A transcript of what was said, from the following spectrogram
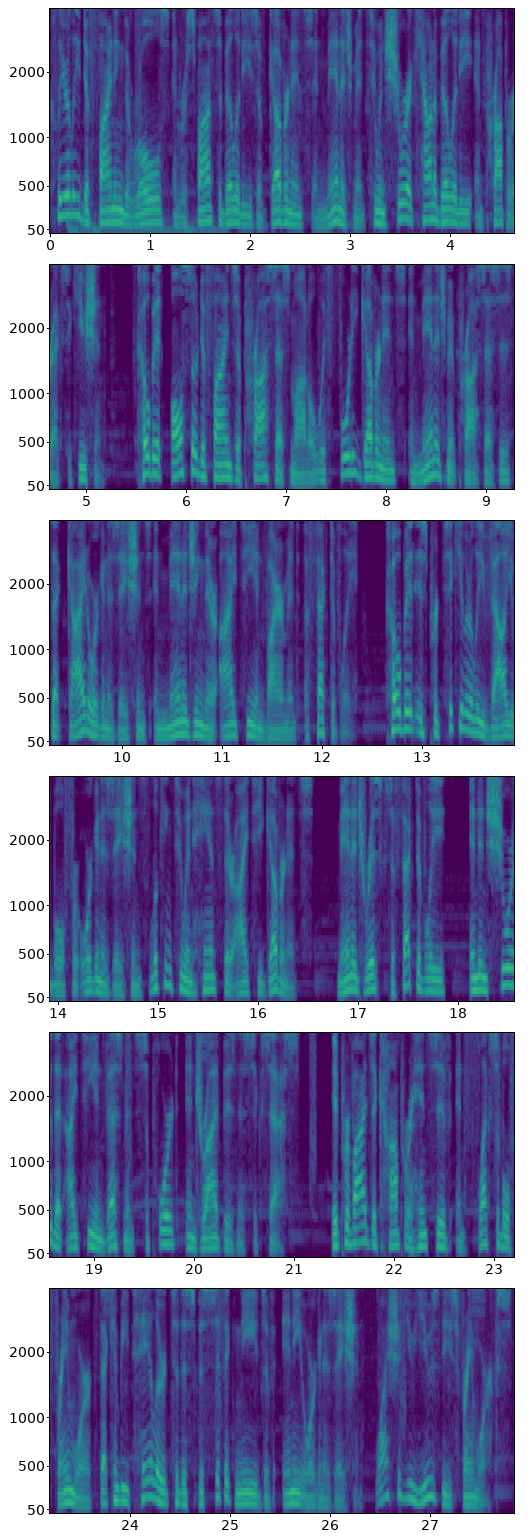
clearly defining the roles and responsibilities of governance and management to ensure accountability and proper execution. COBIT also defines a process model with 40 governance and management processes that guide organizations in managing their IT environment effectively. COBIT is particularly valuable for organizations looking to enhance their IT governance, manage risks effectively, and ensure that IT investments support and drive business success. It provides a comprehensive and flexible framework that can be tailored to the specific needs of any organization. Why should you use these frameworks?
